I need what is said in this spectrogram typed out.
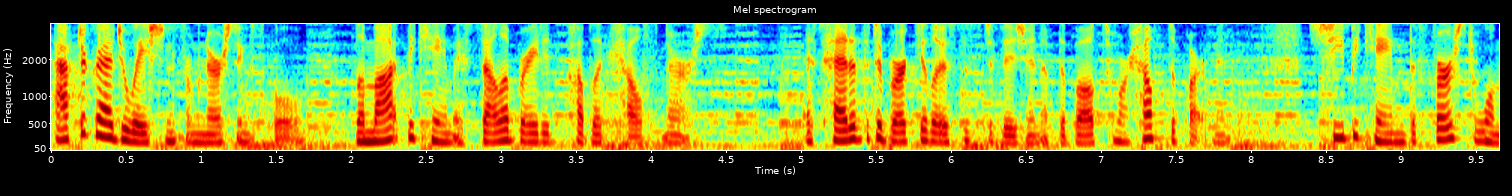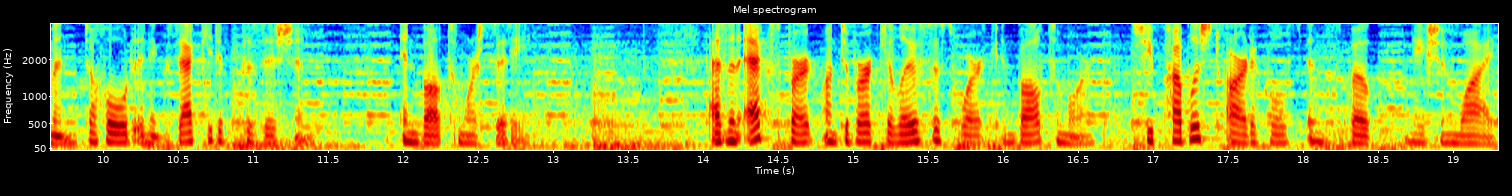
After graduation from nursing school, La Motte became a celebrated public health nurse. As head of the tuberculosis division of the Baltimore Health Department, she became the first woman to hold an executive position in Baltimore City. As an expert on tuberculosis work in Baltimore, she published articles and spoke nationwide.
